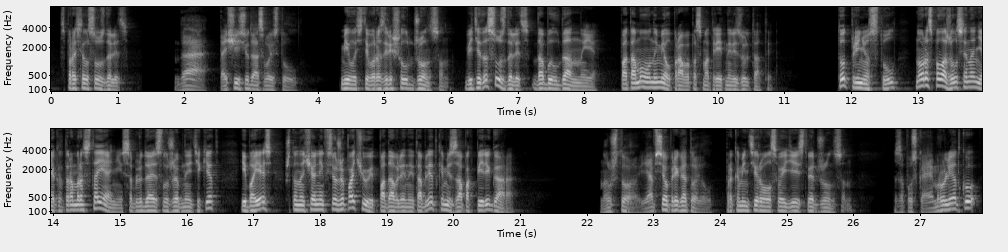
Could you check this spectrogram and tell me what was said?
– спросил Суздалец. «Да, тащи сюда свой стул». Милостиво разрешил Джонсон, ведь это Суздалец добыл данные, потому он имел право посмотреть на результаты. Тот принес стул, но расположился на некотором расстоянии, соблюдая служебный этикет и боясь, что начальник все же почует подавленный таблетками запах перегара. «Ну что, я все приготовил», – прокомментировал свои действия Джонсон. «Запускаем рулетку?»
